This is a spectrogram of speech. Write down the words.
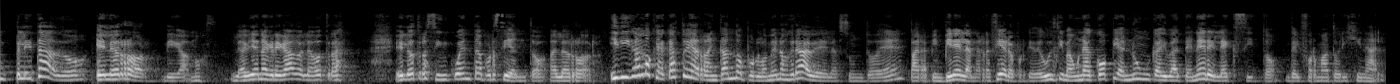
completado el error, digamos. Le habían agregado la otra, el otro 50% al error. Y digamos que acá estoy arrancando por lo menos grave el asunto, ¿eh? Para Pimpinela me refiero, porque de última una copia nunca iba a tener el éxito del formato original.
